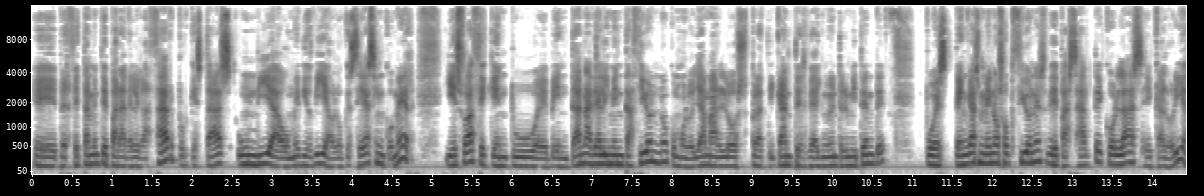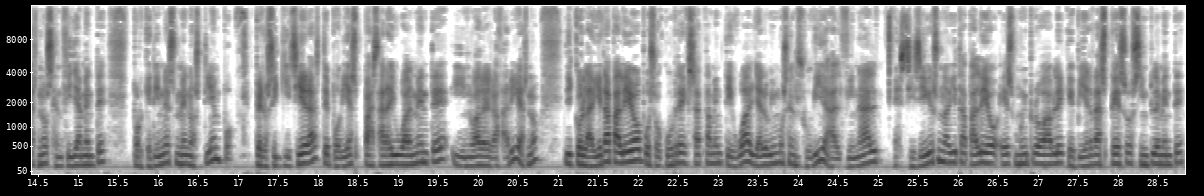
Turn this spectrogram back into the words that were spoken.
eh, perfectamente para adelgazar porque estás un día o medio día o lo que sea sin comer y eso hace que en tu eh, ventana de alimentación no como lo llaman los practicantes de ayuno intermitente pues tengas menos opciones de pasarte con las eh, calorías, ¿no? Sencillamente porque tienes menos tiempo. Pero si quisieras, te podías pasar igualmente y no adelgazarías, ¿no? Y con la dieta paleo, pues ocurre exactamente igual, ya lo vimos en su día. Al final, si sigues una dieta paleo, es muy probable que pierdas peso simplemente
